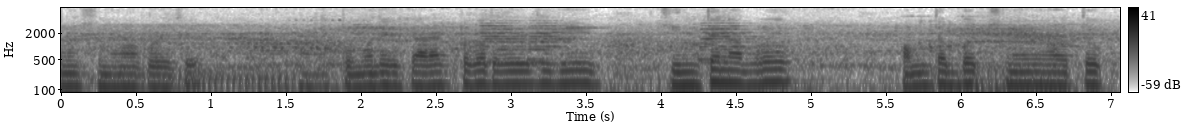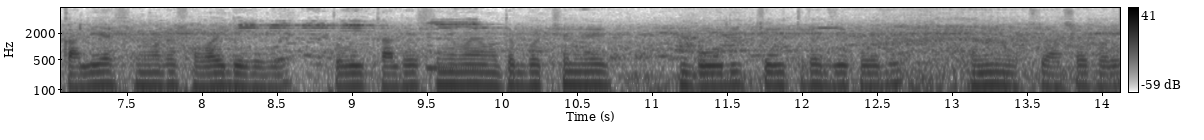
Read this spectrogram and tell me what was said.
অনেক সিনেমা করেছে। তোমাদেরকে আর একটা কথা বলছি যদি চিনতে না পারো, অমিতাভ বচ্চনের হয়তো কালিয়া সিনেমাটা সবাই দেখেছে। তো ওই কালিয়া সিনেমায় অমিতাভ বচ্চনের বৌদির চরিত্রটা যে করেছে উনি হচ্ছে আশা করে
